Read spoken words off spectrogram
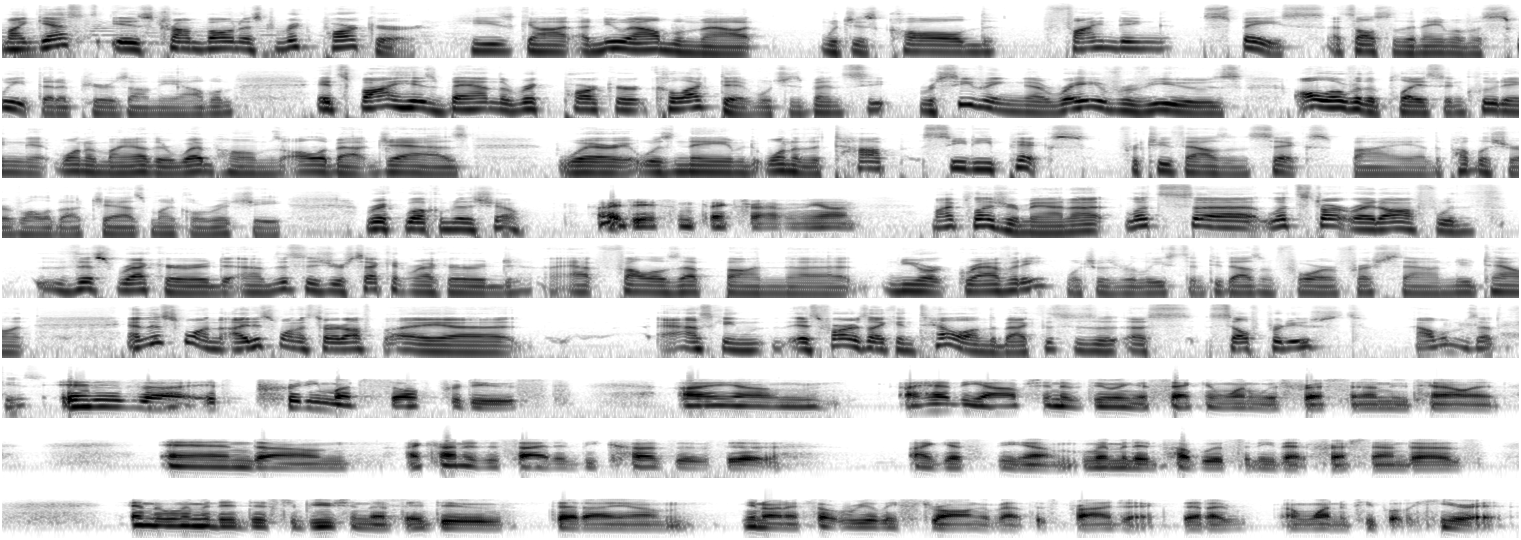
My guest is trombonist Rick Parker. He's got a new album out, which is called Finding Space. That's also the name of a suite that appears on the album. It's by his band, the Rick Parker Collective, which has been see- receiving uh, rave reviews all over the place, including at one of my other web homes, All About Jazz, where it was named one of the top CD picks for 2006 by uh, the publisher of All About Jazz, Michael Ricci. Rick, welcome to the show. Hi, Jason. Thanks for having me on. My pleasure, man. Uh, let's uh, let's start right off with this record. Uh, this is your second record. It follows up on uh, New York Gravity, which was released in 2004. Fresh Sound, New Talent, and this one. I just want to start off by uh, asking, as far as I can tell on the back, this is a, a self-produced album. Is that the case? It is. Uh, it's pretty much self-produced. I um I had the option of doing a second one with Fresh Sound, New Talent, and um, I kind of decided because of the I guess the um, limited publicity that Fresh Sound does, and the limited distribution that they do, that I um you know, and I felt really strong about this project that I I wanted people to hear it,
